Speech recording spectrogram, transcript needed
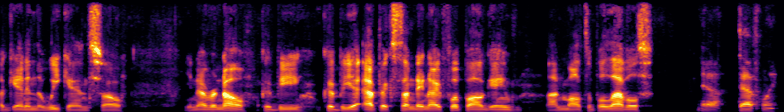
again in the weekend, so you never know. Could be could be an epic Sunday night football game on multiple levels. Yeah, definitely.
